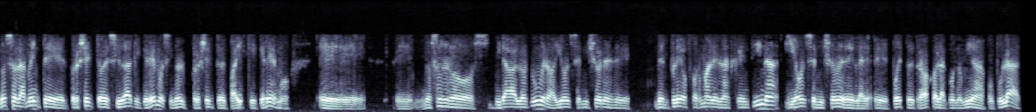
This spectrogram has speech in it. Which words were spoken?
no solamente el proyecto de ciudad que queremos, sino el proyecto de país que queremos. Eh, eh, nosotros miraba los números, hay 11 millones de, de empleo formal en la Argentina y 11 millones de eh, puestos de trabajo en la economía popular.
